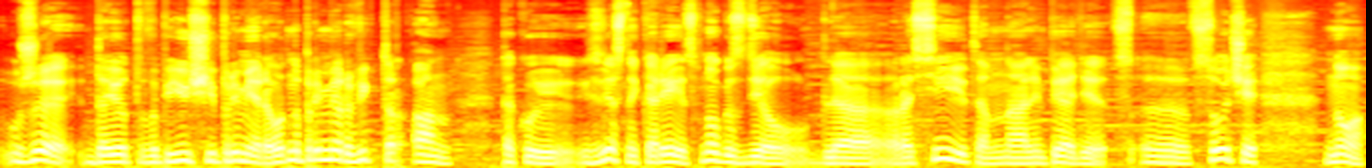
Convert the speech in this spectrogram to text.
уже дает вопиющие примеры. Вот, например, Виктор Ан, такой известный кореец, много сделал для России там на Олимпиаде в, э, в Сочи, но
